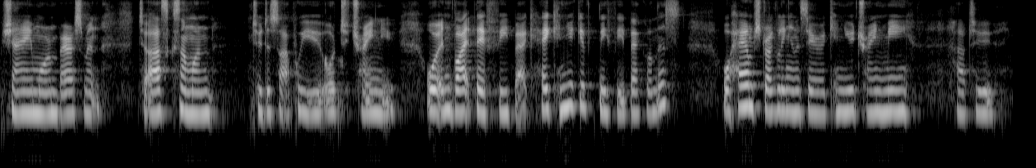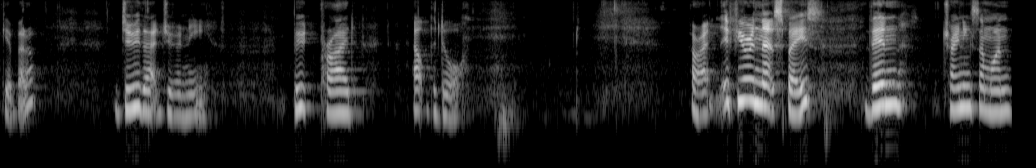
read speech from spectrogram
shame or embarrassment to ask someone to disciple you or to train you or invite their feedback. Hey, can you give me feedback on this? Or hey, I'm struggling in this area. Can you train me how to get better? Do that journey. Boot pride out the door. All right, if you're in that space, then training someone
